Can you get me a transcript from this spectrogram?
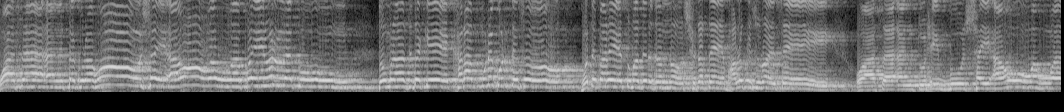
ওয়াসা আন তাকরাহু শাইআন ওয়া হুয়া খায়রুল লাকুম। তোমরা যেটাকে খারাপ মনে করতেছো, হতে পারে তোমাদের জন্য সেটাতে ভালো কিছু রয়েছে। ও আসা আন তুহিব্বু শাইআন ওয়া হুয়া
